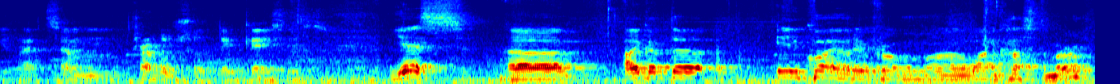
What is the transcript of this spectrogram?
you had some troubleshooting cases. Yes, uh, I got the inquiry from uh, one customer.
